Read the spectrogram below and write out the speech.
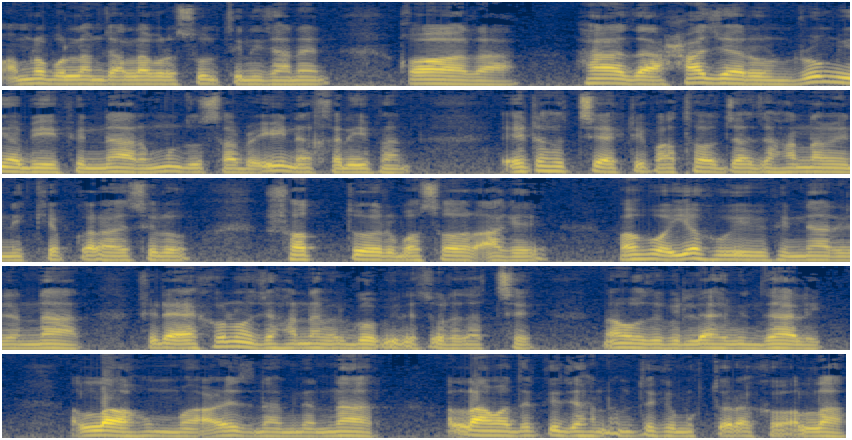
আমরা বললাম যে আল্লাহ রসুল তিনি জানেন। কলা হাদা হাজারুন রুমিয়া বি ফিন্নার মুন্দু সাবিনা খরিফান এটা হচ্ছে একটি পাথর যা জাহান নামে নিক্ষেপ করা হয়েছিল সত্তর বছর আগে। বাহু ইয়াহু ফিন্নার ইলান্নার সেটা এখনও জাহান নামের গভীরে চলে যাচ্ছে। নওয়াজবিল্লাহমিন আলী আল্লাহ আরেজনা মিনান্নার। আল্লাহ আমাদেরকে জাহান্নাম থেকে মুক্ত রাখো, আল্লাহ।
